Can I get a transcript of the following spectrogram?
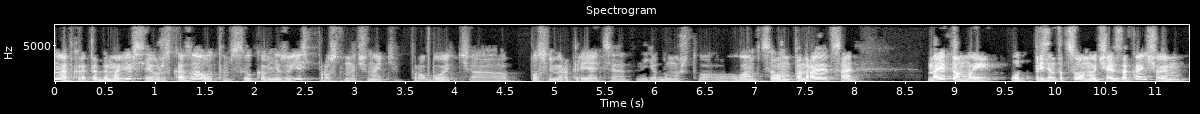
Ну, открытая демо-версия, я уже сказал, там ссылка внизу есть, просто начинайте пробовать а, после мероприятия. Я думаю, что вам в целом понравится. На этом мы вот презентационную часть заканчиваем.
